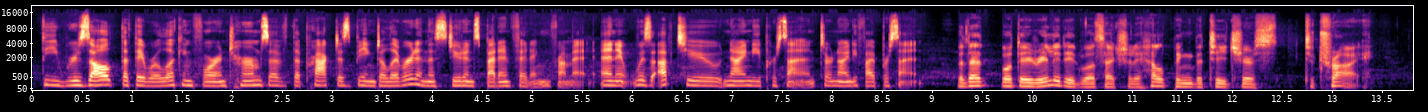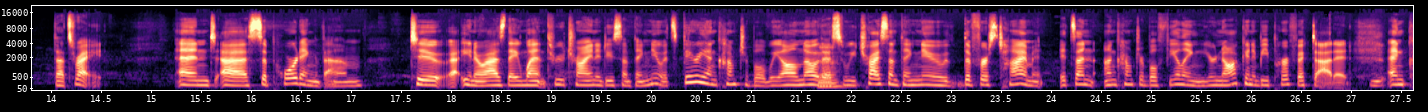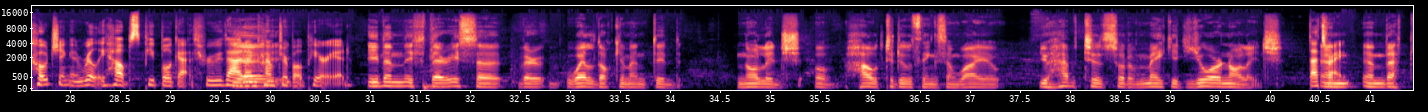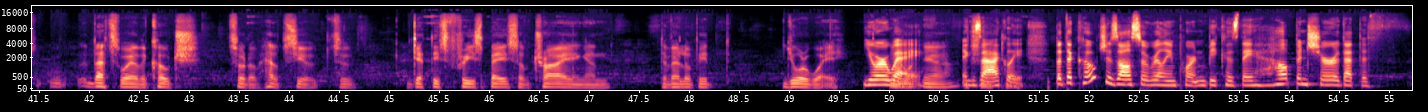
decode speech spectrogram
the result that they were looking for in terms of the practice being delivered and the students benefiting from it. And it was up to 90% or 95%. But that what they really did was actually helping the teachers to try. That's right. And uh, supporting them to, uh, you know, as they went through trying to do something new. It's very uncomfortable. We all know this. Yeah. We try something new the first time, it, it's an uncomfortable feeling. You're not going to be perfect at it. And coaching, it really helps people get through that Yeah, uncomfortable period. Even if there is a very well documented knowledge of how to do things and why you, have to sort of make it your knowledge. That's and, right. And that that's where the coach sort of helps you to get this free space of trying and develop it your way. your way. want- yeah, exactly. exactly. But the coach is also really important because they help ensure that the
